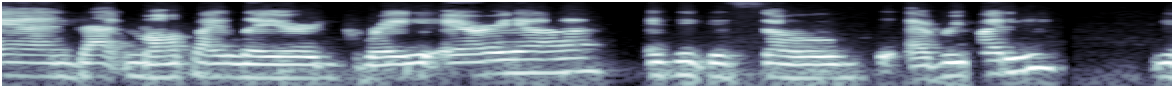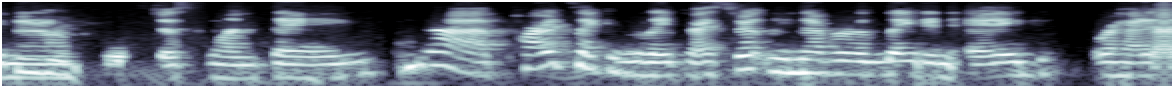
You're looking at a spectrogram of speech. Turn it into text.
And that multi layered gray area, I think, is so everybody. You know, mm-hmm. it's just one thing. Yeah, parts I can relate to. I certainly never laid an egg or had it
